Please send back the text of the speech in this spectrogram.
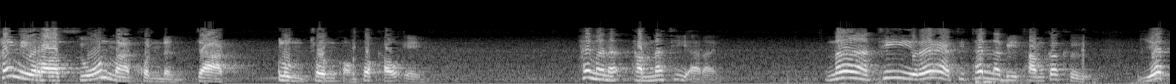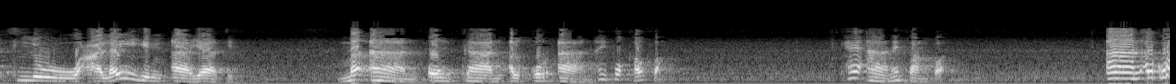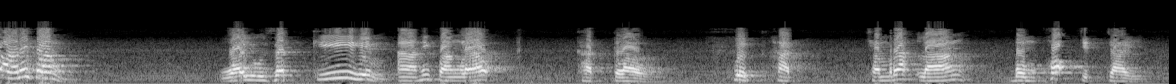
ให้มีรอซูลมาคนหนึ่งจากกลุ่มชนของพวกเขาเอง ให้มันทำหน้าที่อะไร หน้าที่แรกที่ท่านนาบีทำก็คือ ยัตลูอะลัยฮิมอายาติมาอ่านองค์การอัลกุรอานให้พวกเขาฟัง แค่อ่านให้ฟังก่อน อ่านอัลกุรอานให้ฟังวายุซักกีฮิมอ่านให้ฟังแล้ว ขัดเกลา ฝึกหัดชำระล้างบ่มเพาะจิตใจ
